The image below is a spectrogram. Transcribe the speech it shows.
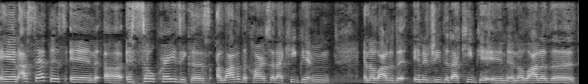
And I said this in, uh, it's so crazy because a lot of the cards that I keep getting and a lot of the energy that I keep getting and a lot of the,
